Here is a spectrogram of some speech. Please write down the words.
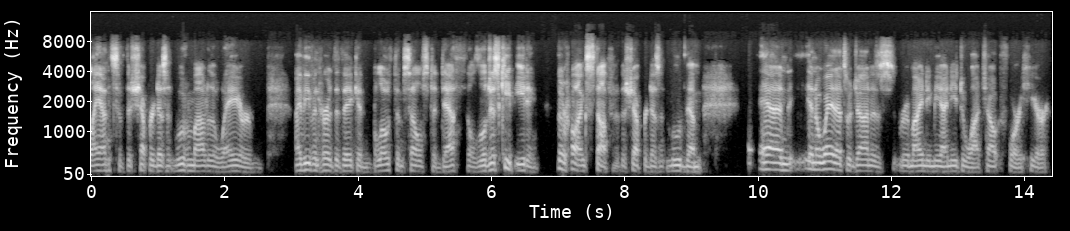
plants if the shepherd doesn't move them out of the way or I've even heard that they can bloat themselves to death. They'll, they'll just keep eating the wrong stuff if the shepherd doesn't move them. And in a way, that's what John is reminding me I need to watch out for here.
